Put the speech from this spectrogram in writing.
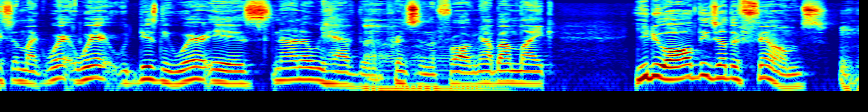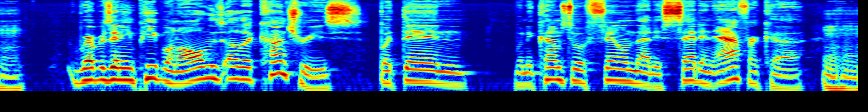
so I'm like, where, where Disney? Where is? Now I know we have the Princess and the oh. Frog now, but I'm like, you do all these other films mm-hmm. representing people in all these other countries, but then when it comes to a film that is set in Africa, mm-hmm.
